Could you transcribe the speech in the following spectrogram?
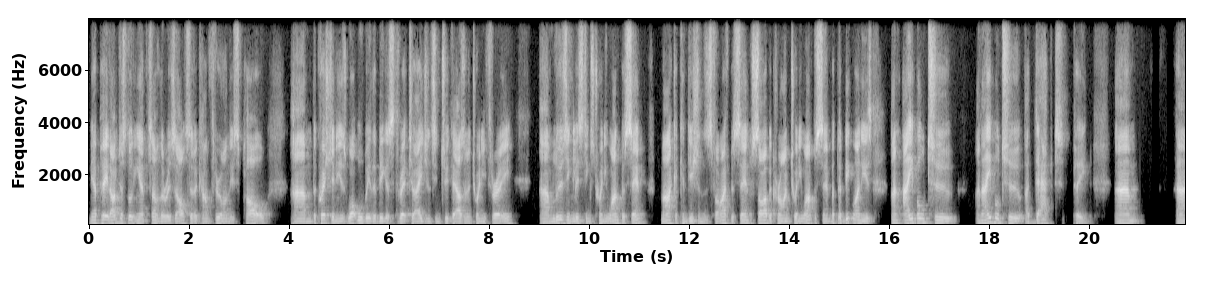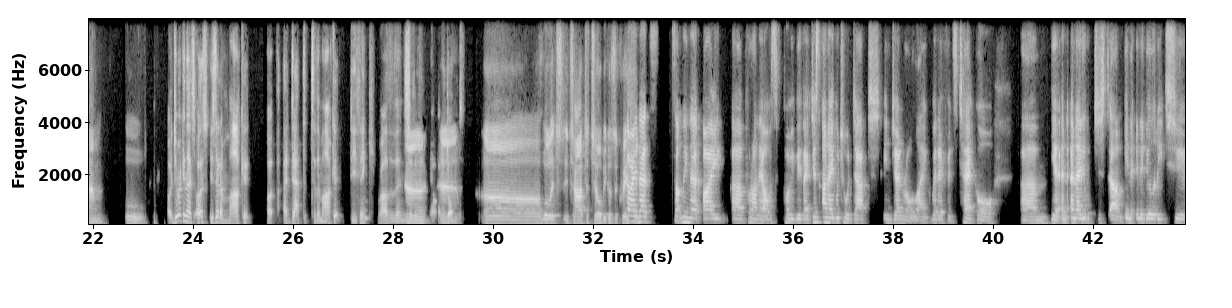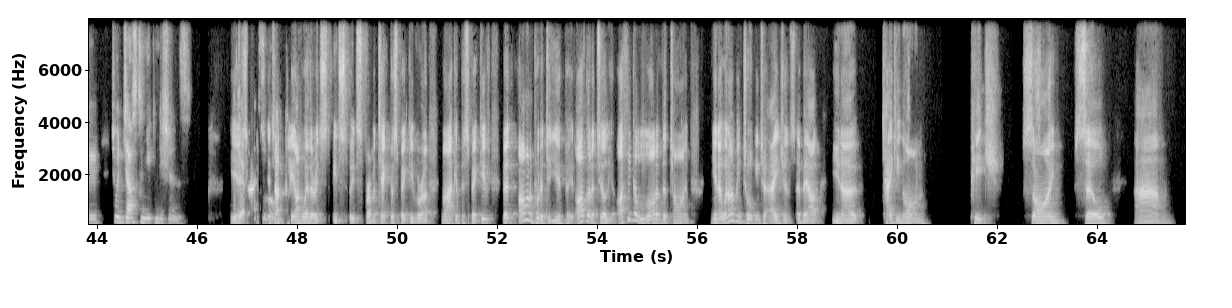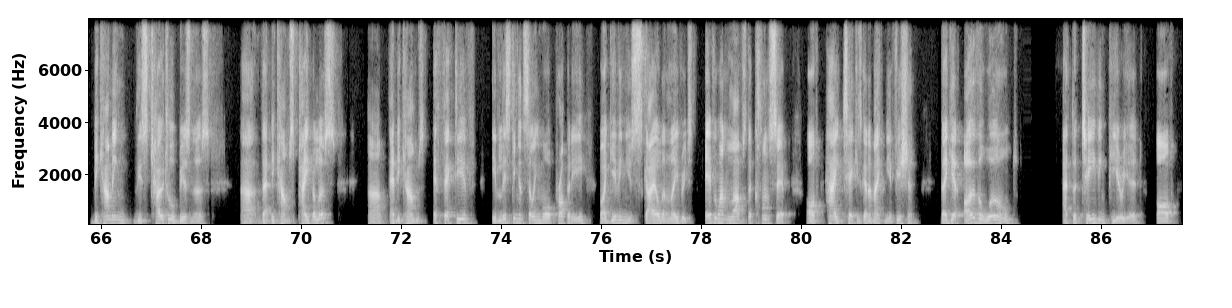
Now, Pete, I'm just looking at some of the results that have come through on this poll. Um, the question is what will be the biggest threat to agents in 2023? Um, losing listings 21%, market conditions 5%, cybercrime 21%. But the big one is unable to unable to adapt, Pete. Um, um, oh, do you reckon that's is that a market uh, adapt to the market? Do you think, rather than sort of uh, you know, adopt? Uh, uh, well, it's it's hard to tell because the question. Sorry, that's something that I uh, put on there. I was probably like just unable to adapt in general, like whether if it's tech or um, yeah, and and able just um, in, inability to to adjust to new conditions. Yes, it's, it's, unclear on whether it's it's it's from a tech perspective or a market perspective. But I want to put it to you, Pete. I've got to tell you, I think a lot of the time, you know, when I've been talking to agents about, you know, taking on pitch, sign, sell, um, becoming this total business uh, that becomes paperless uh, and becomes effective in listing and selling more property by giving you scale and leverage. Everyone loves the concept of, hey, tech is going to make me efficient. They get overwhelmed at the teething period of,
